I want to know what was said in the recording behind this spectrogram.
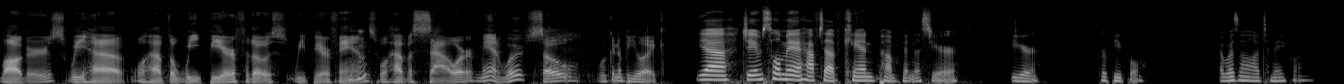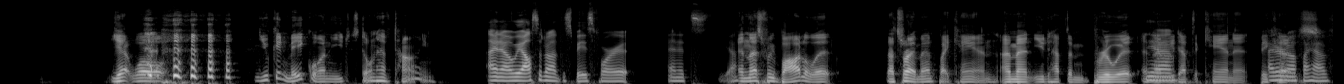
lagers. We have, we'll have the wheat beer for those wheat beer Mm-hmm. fans. We'll have a sour. Man, we're so we're gonna be like, Yeah, James told me I have to have canned pumpkin this year, beer, for people. I wasn't allowed to make one. yeah, well, you can make one. You just don't have time I know. We also don't have the space for it, and it's yeah. unless we bottle it. That's what I meant by can. I meant you'd have to brew it and Yeah. then we'd have to can it because I don't know if I have.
